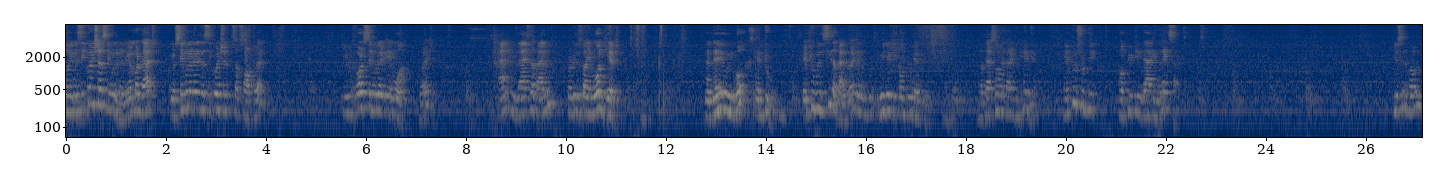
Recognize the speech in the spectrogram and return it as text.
So in a sequential simulator, remember that your simulator is a sequential piece of software. You first simulate M1, right? And you latch the value produced by M1 here. And then you invoke M2. M2 will see the value, right, and immediately compute M2. But that's not the correct behavior. M2 should be computing that in the next cycle. You see the problem?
